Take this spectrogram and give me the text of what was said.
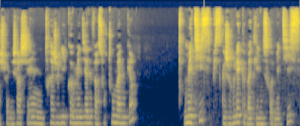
Je suis allée chercher une très jolie comédienne, enfin surtout mannequin, métisse, puisque je voulais que Madeleine soit métisse.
